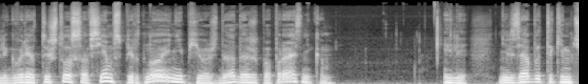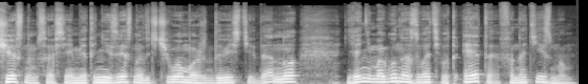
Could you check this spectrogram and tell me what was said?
Или говорят, ты что, совсем спиртное не пьешь, да, даже по праздникам? Или нельзя быть таким честным со всеми, это неизвестно до чего может довести, да, но я не могу назвать вот это фанатизмом.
